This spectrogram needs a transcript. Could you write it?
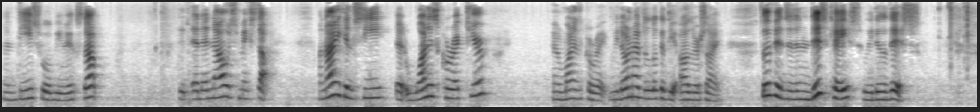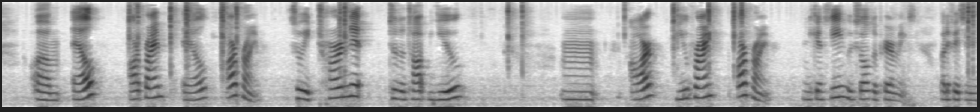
And these will be mixed up. And then now it's mixed up. And now you can see that one is correct here and one is correct. We don't have to look at the other side. So if it's in this case, we do this um, L, R prime, L, R prime. So we turn it to the top U, um, R, U prime, R prime. And you can see we solved the pyraminx. But if it's in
